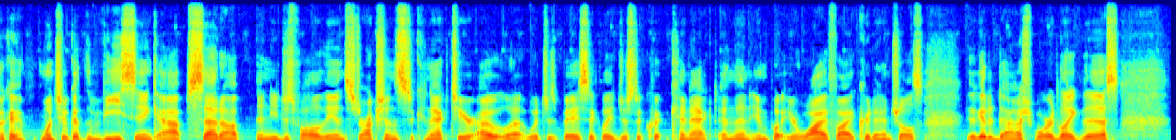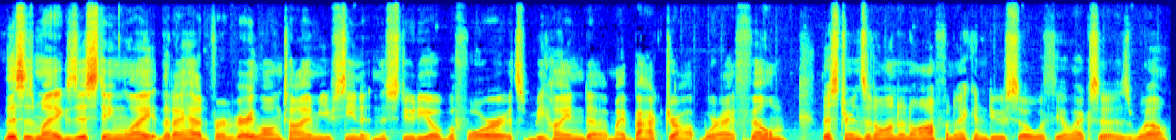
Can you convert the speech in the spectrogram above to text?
Okay, once you've got the VeSync app set up, and you just follow the instructions to connect to your outlet, which is basically just a quick connect and then input your Wi-Fi credentials, you'll get a dashboard like this. This is my existing light that I had for a very long time. You've seen it in the studio before. It's behind uh, my backdrop where I film. This turns it on and off and I can do so with the Alexa as well.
